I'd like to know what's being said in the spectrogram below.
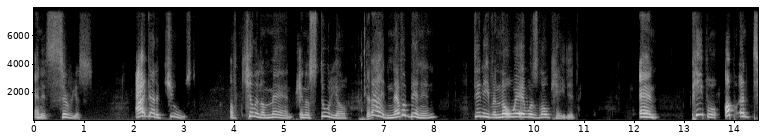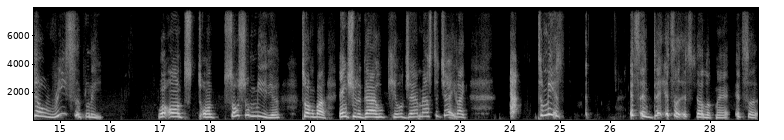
And it's serious. I got accused of killing a man in a studio that I had never been in, didn't even know where it was located. And people up until recently were on, on social media talking about, ain't you the guy who killed Jam Master Jay? Like, to me, it's it's it's a it's uh, look, man, it's a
